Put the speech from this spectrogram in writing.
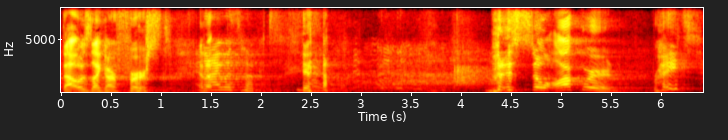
That was like our first. And, and I, I was hooked. Yeah. but it's so awkward, right?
